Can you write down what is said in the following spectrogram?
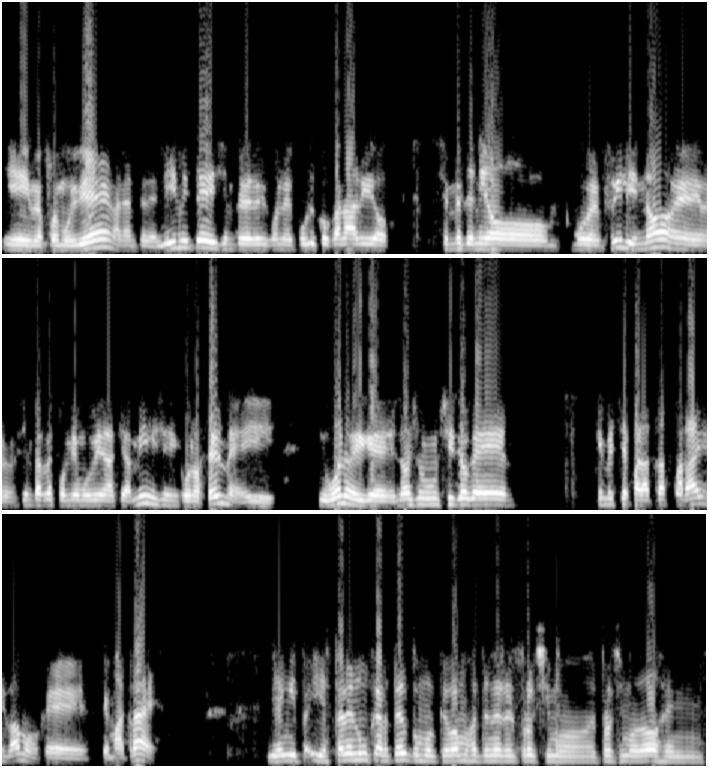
y me fue muy bien, gané antes del límite y siempre con el público canario siempre he tenido muy buen feeling, ¿no? Eh, siempre ha respondido muy bien hacia mí sin conocerme y, y bueno, y que no es un sitio que, que me eche para atrás para ir, vamos, que, que me atrae. Bien, y, y estar en un cartel como el que vamos a tener el próximo el próximo dos en,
